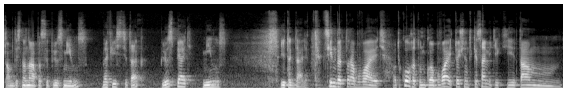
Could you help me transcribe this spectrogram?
там десь на написи плюс-мінус на фішці, так? Плюс 5, мінус. І так далі. Ці інвертора бувають отакого гатунку, а бувають точно такі самі, тільки там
